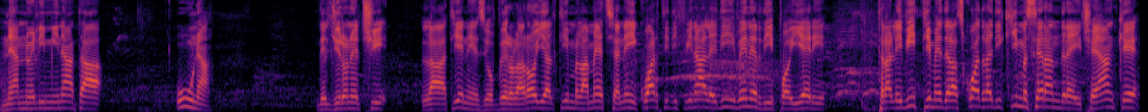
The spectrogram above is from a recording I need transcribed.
ne hanno eliminata una del girone C la Tienese, ovvero la Royal Team Lamezia nei quarti di finale di venerdì, poi ieri tra le vittime della squadra di Kim Serandrei c'è anche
